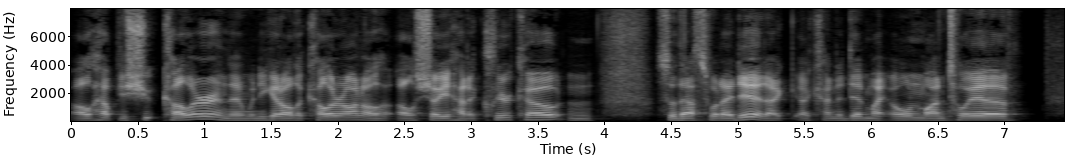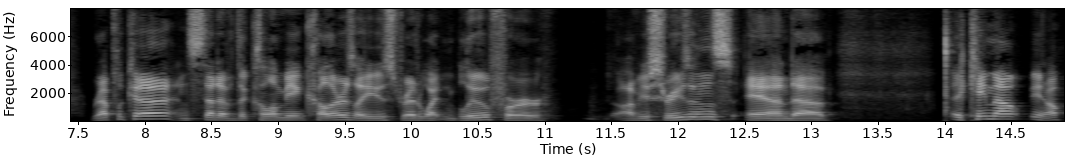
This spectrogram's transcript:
I'll help you shoot color. And then when you get all the color on, I'll I'll show you how to clear coat. And so that's what I did. I, I kind of did my own Montoya replica instead of the Colombian colors. I used red, white, and blue for obvious reasons. And uh, it came out, you know,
